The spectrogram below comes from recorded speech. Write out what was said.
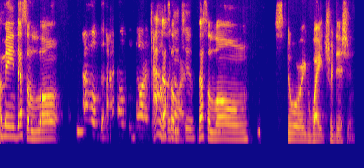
I mean, that's a long, I hope the I hope the daughter. I hope That's a- do too. that's a long, storied white tradition.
